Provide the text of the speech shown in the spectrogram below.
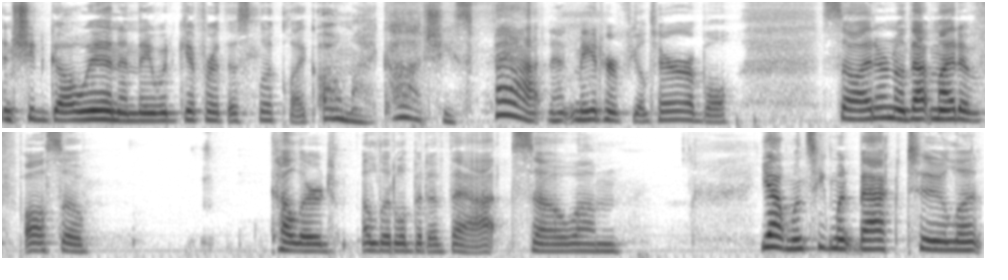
And she'd go in, and they would give her this look like, "Oh my God, she's fat," and it made her feel terrible. So I don't know. That might have also colored a little bit of that. So um, yeah, once he went back to Lon-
